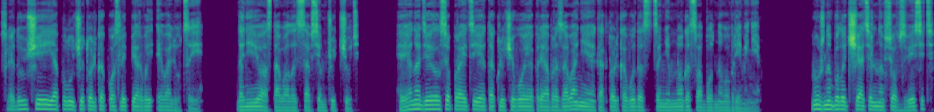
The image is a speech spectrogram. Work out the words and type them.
Следующие я получу только после первой эволюции. До нее оставалось совсем чуть-чуть. Я надеялся пройти это ключевое преобразование, как только выдастся немного свободного времени. Нужно было тщательно все взвесить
